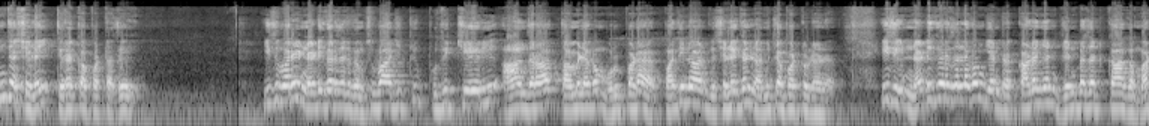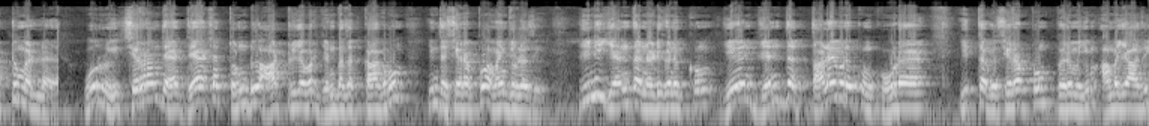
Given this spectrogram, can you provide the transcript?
இந்த சிலை திறக்கப்பட்டது. இதுவரை நடிகர் திலகம் சிவாஜிக்கு புதுச்சேரி ஆந்திரா தமிழகம் உள்பட பதினான்கு சிலைகள் அமைக்கப்பட்டுள்ளன. இது நடிகர் திலகம் என்ற கலைஞன் என்பதற்காக மட்டுமல்ல ஒரு சிறந்த தேச தொண்டு ஆற்றியவர் என்பதற்காகவும் இந்த சிறப்பு அமைந்துள்ளது. இனி எந்த நடிகனுக்கும் ஏன் எந்த தலைவனுக்கும் கூட இத்தகு சிறப்பும் பெருமையும் அமையாது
